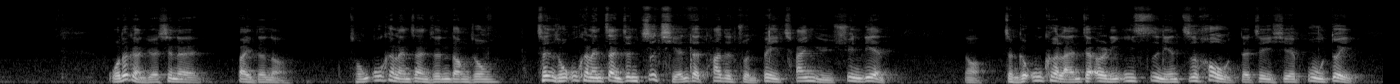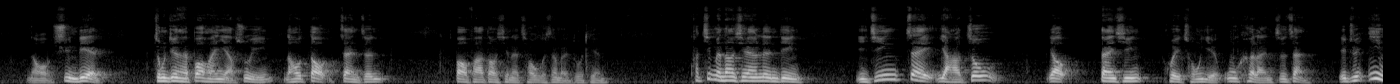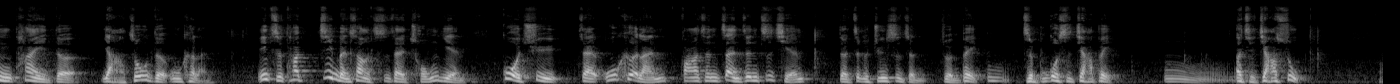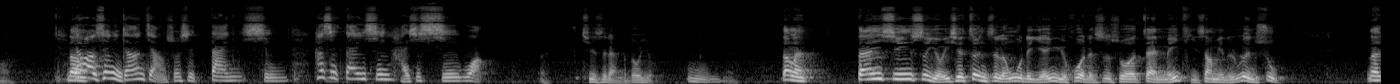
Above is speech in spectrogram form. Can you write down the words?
我的感觉现在拜登呢，从乌克兰战争当中，甚至从乌克兰战争之前的他的准备参与训练，哦，整个乌克兰在二零一四年之后的这些部队，然后训练中间还包含亚速营，然后到战争。爆发到现在超过三百多天，他基本上现在认定已经在亚洲要担心会重演乌克兰之战，也就是印太的亚洲的乌克兰，因此他基本上是在重演过去在乌克兰发生战争之前的这个军事准准备，只不过是加倍，嗯，而且加速，哦，那杨老师，你刚刚讲说是担心，他是担心还是希望？其实两个都有。嗯，当然，担心是有一些政治人物的言语，或者是说在媒体上面的论述。那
